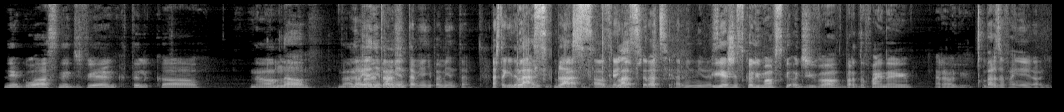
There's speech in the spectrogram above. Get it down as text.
nie głos, nie dźwięk, tylko. No. no, No, no ja nie pamiętam, ja nie pamiętam. Aż taki Blask, Blask, Blask, okej, Blasku. dobrze, racja, Armin Miller. I Jerzy Skolimowski, o dziwo, w bardzo fajnej roli. Bardzo fajnej roli.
